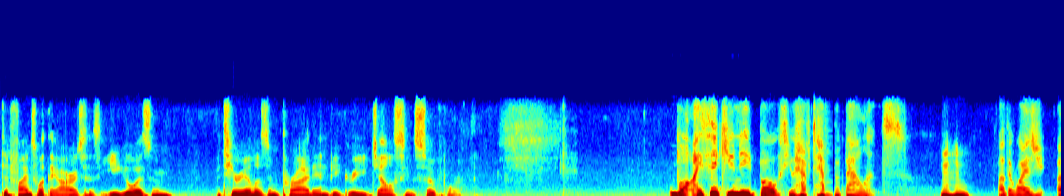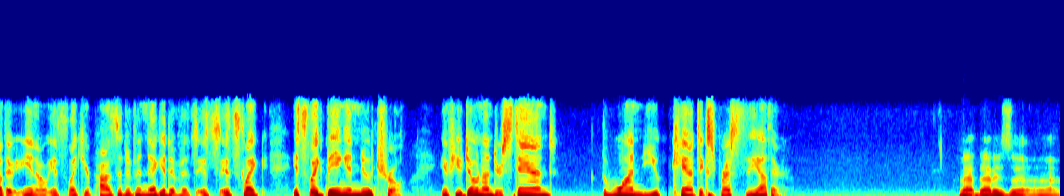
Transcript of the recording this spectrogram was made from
defines what they are. It says egoism, materialism, pride, envy, greed, jealousy, and so forth. Well, I think you need both. You have to have a balance. Mm-hmm. Otherwise, other you know, it's like you're positive and negative. It's it's it's like it's like being in neutral. If you don't understand the one, you can't express the other. That that is a,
